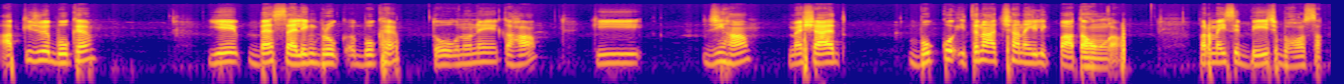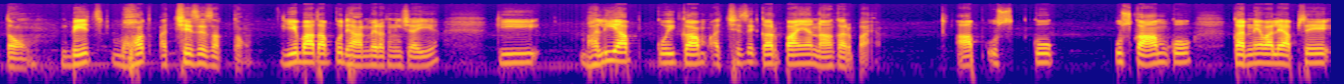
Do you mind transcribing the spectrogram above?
आपकी जो ये बुक है, ये बेस्ट सेलिंग बुक बुक है तो उन्होंने कहा कि जी हाँ मैं शायद बुक को इतना अच्छा नहीं लिख पाता हूँगा, पर मैं इसे बेच बहुत सकता हूँ, बेच बहुत अच्छे से सकता हूँ। ये बात आपको ध्यान में रखनी चाहिए कि भली आप कोई काम अच्छे से कर पाएँ या ना कर पाएँ, आप उसको, उस काम को करने वाले आपसे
